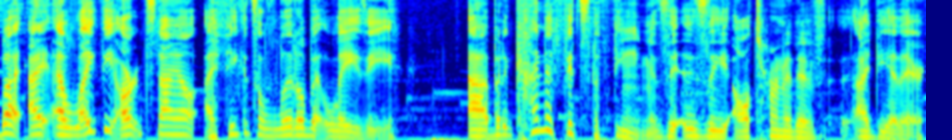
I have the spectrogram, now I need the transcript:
But I, I like the art style. I think it's a little bit lazy. Uh, but it kind of fits the theme is the is the alternative idea there.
